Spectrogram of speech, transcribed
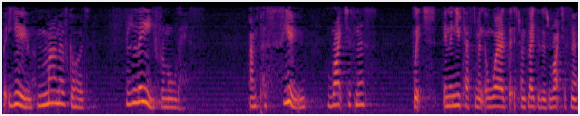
But you, man of God, flee from all this and pursue righteousness, which in the New Testament, the word that is translated as righteousness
